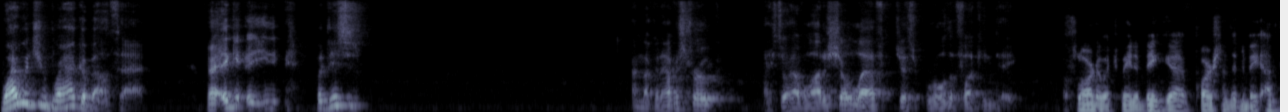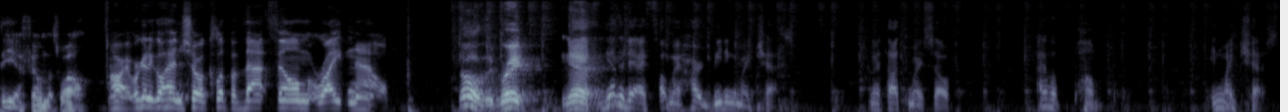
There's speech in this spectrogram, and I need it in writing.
Why would you brag about that? Right? Again, but this is, I'm not going to have a stroke. I still have a lot of show left. Just roll the fucking tape. Florida, which made a big uh, portion of the debate of the uh, film as well. All right, we're going to go ahead and show a clip of that film right now. Oh, the great. Yeah. The other day, I felt my heart beating in my chest, and I thought to myself, I have a pump in my chest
